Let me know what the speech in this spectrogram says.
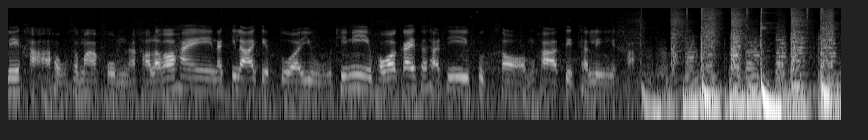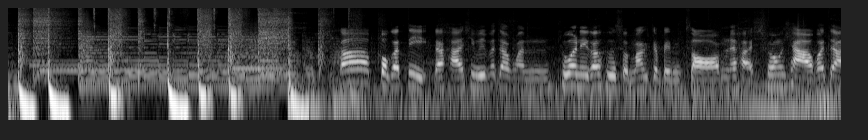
เลขาของสมาคมนะคะ แล้วก็ให้นักกีฬาเก็บตัวอยู่ที่นี่ เพราะว่าใกล้สถานที่ฝึกซ้อมค่ะ ติดทะเลค่ะ ก็ปกตินะคะชีวิตประจำวันทุกวันนี้ก็คือส่วนมากจะเป็นซ้อมเลยค่ะช่วงเช้าก็จะ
